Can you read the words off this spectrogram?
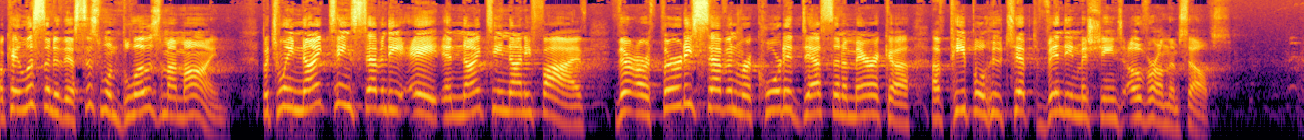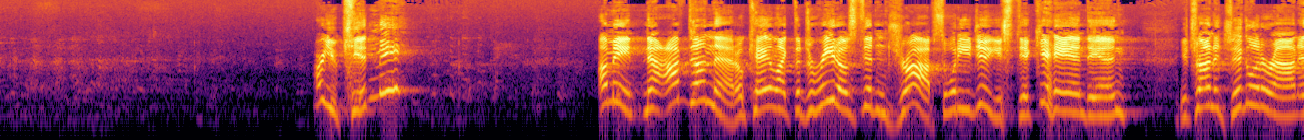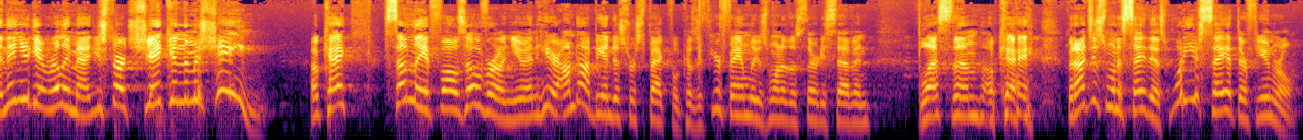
Okay, listen to this. This one blows my mind. Between 1978 and 1995, there are 37 recorded deaths in America of people who tipped vending machines over on themselves. Are you kidding me? I mean, now I've done that, okay? Like the Doritos didn't drop, so what do you do? You stick your hand in, you're trying to jiggle it around, and then you get really mad. You start shaking the machine, okay? Suddenly it falls over on you, and here, I'm not being disrespectful because if your family is one of those 37, bless them, okay? But I just want to say this what do you say at their funeral?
